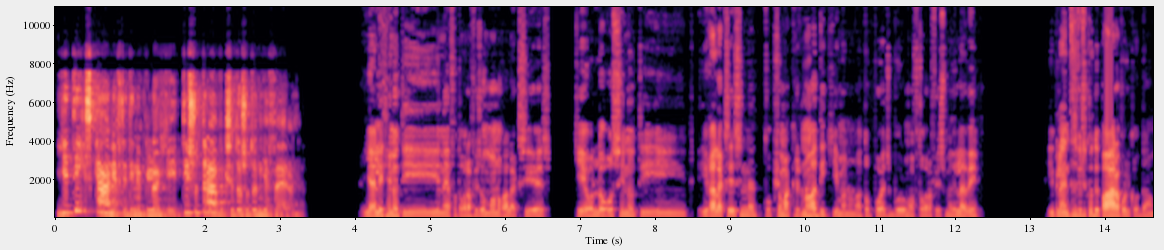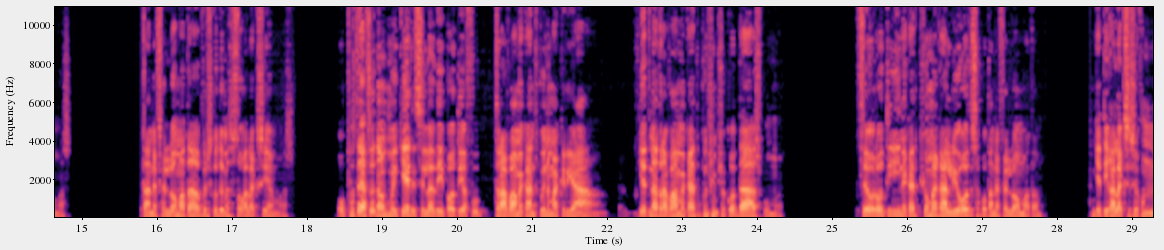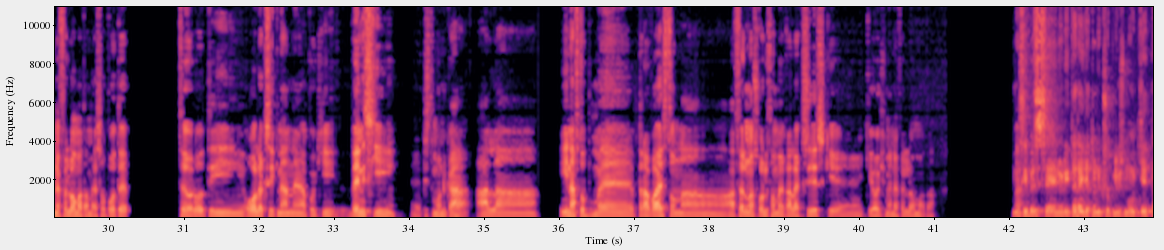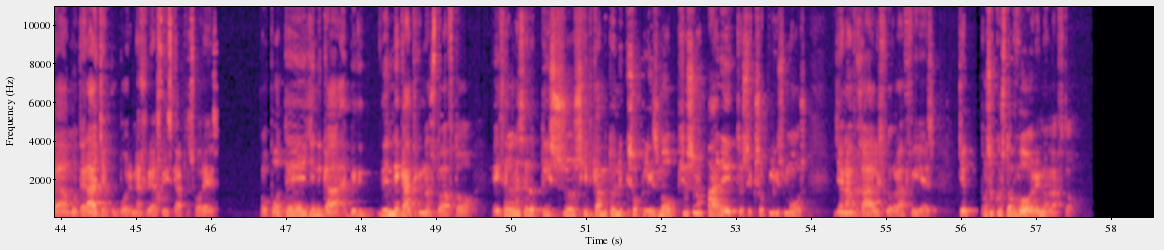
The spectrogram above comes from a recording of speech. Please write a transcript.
Γιατί έχεις κάνει αυτή την επιλογή, τι σου τράβηξε τόσο το ενδιαφέρον; Η αλήθεια είναι ότι ναι, φωτογραφίζω μόνο γαλαξίες και ο λόγος είναι ότι οι γαλαξίες είναι το πιο μακρινό αντικείμενο, να το πω έτσι μπορούμε να φωτογραφίσουμε. Δηλαδή, οι πλανήτες βρίσκονται πάρα πολύ κοντά μας. Τα νεφελώματα βρίσκονται μέσα στο γαλαξία μας. Οπότε αυτό ήταν που με κέρδισε. Δηλαδή, είπα ότι αφού τραβάμε κάτι που είναι μακριά, γιατί να τραβάμε κάτι που είναι πιο κοντά, ας πούμε. Θεωρώ ότι είναι κάτι πιο μεγαλειώδη από τα νεφελώματα. Γιατί οι γαλαξίες έχουν νεφελώματα μέσα. Οπότε θεωρώ ότι όλα ξεκινάνε από εκεί. Δεν ισχύει επιστημονικά, αλλά είναι αυτό που με τραβάει στο να θέλω να ασχοληθώ με γαλαξίες και, και όχι με νεφελώματα. Μας είπες ε, νωρίτερα για τον εξοπλισμό και τα μοτεράκια που μπορεί να χρειαστείς κάποιες φορές. Οπότε, γενικά, επειδή δεν είναι κάτι γνωστό αυτό, ήθελα να σε ρωτήσω σχετικά με τον εξοπλισμό. Ποιος είναι ο απαραίτητος εξοπλισμός για να βγάλεις φωτογραφίες και πόσο κοστοβόρει είναι όλο αυτό;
